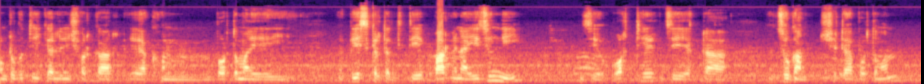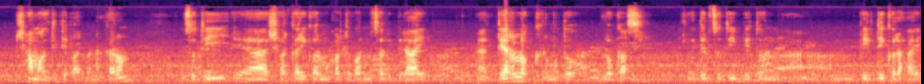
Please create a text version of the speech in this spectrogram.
অন্তর্বর্তীকালীন সরকার এখন বর্তমানে এই পে স্কেলটা দিতে পারবে না। এই জন্যই যে অর্থের যে একটা যোগান, সেটা বর্তমান সামাল দিতে পারবে না। কারণ যদি সরকারি কর্মকর্তা কর্মচারী প্রায় তেরো লক্ষের মতো লোক আছে এদের যদি বেতন বৃদ্ধি করা হয়,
